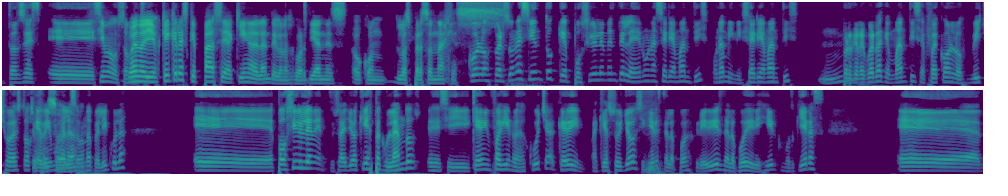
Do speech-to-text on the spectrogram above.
Entonces, eh, sí me gustó Bueno, mucho. Jeff, ¿qué crees que pase aquí en adelante con los guardianes o con los personajes? Con los personajes siento que posiblemente le den una serie a Mantis, una miniserie a Mantis. Mm. Porque recuerda que Mantis se fue con los bichos estos Se que vimos en la segunda película. Eh, posiblemente, o sea, yo aquí especulando, eh, si Kevin Feige nos escucha, Kevin, aquí estoy yo, si quieres te la puedo escribir, te la puedo dirigir, como tú quieras. Eh,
